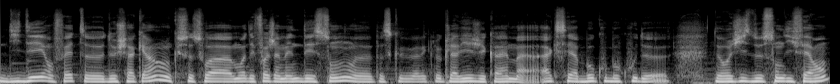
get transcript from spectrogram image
d'idées en fait de chacun, que ce soit moi des fois j'amène des sons parce que avec le clavier j'ai quand même accès à beaucoup beaucoup de registres de sons différents.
